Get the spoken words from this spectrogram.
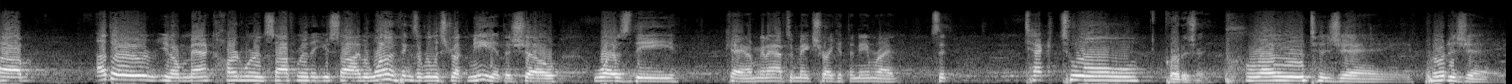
um, other you know Mac hardware and software that you saw. I mean, one of the things that really struck me at the show was the. Okay, I'm going to have to make sure I get the name right. Is it TechTool Protege. Protege? Protege,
